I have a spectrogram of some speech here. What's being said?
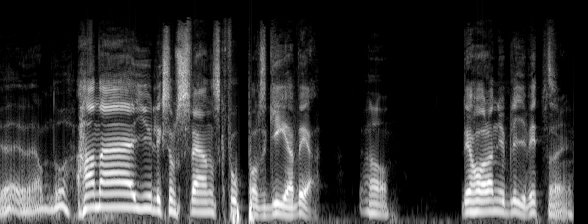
jag ändå. Han är ju liksom svensk fotbolls GV. Ja, Det har han ju blivit. är.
